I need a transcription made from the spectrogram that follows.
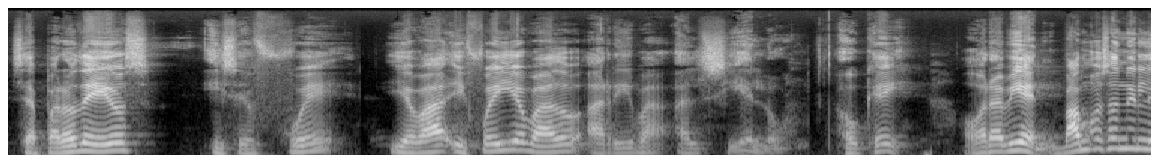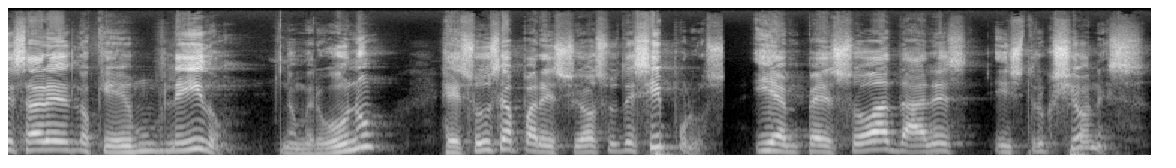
separó de ellos y se fue y fue llevado arriba al cielo. Ok, ahora bien, vamos a analizar lo que hemos leído. Número uno, Jesús apareció a sus discípulos y empezó a darles instrucciones.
